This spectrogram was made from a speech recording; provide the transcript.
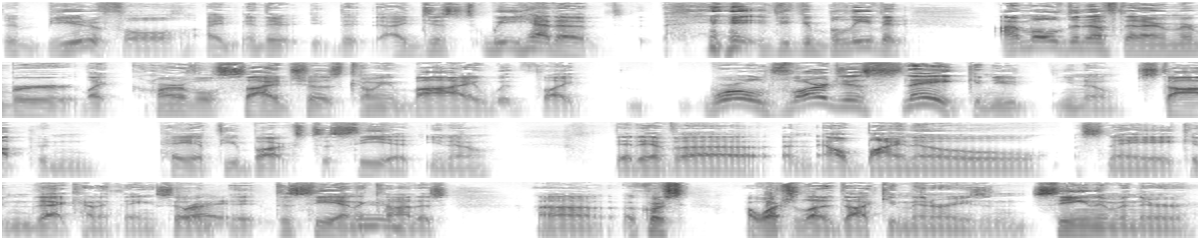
They're beautiful. I mean they're, they- I just we had a if you can believe it. I'm old enough that I remember like carnival sideshows coming by with like world's largest snake, and you you know stop and pay a few bucks to see it. You know, they'd have a an albino snake and that kind of thing. So Right. it- to see anacondas, uh, of course, I watch a lot of documentaries and seeing them in their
